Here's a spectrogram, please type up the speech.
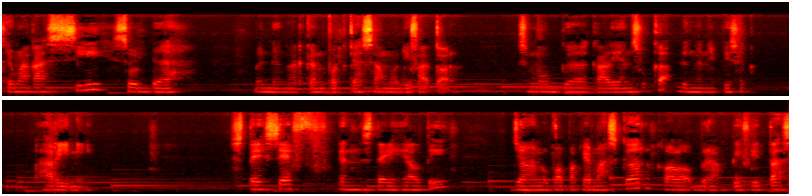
Terima kasih sudah mendengarkan podcast Sang Motivator. Semoga kalian suka dengan episode hari ini. Stay safe and stay healthy. Jangan lupa pakai masker kalau beraktivitas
